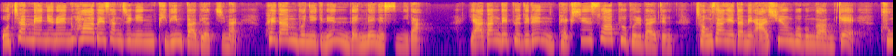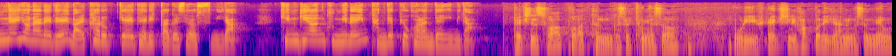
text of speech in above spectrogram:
오찬 메뉴는 화합의 상징인 비빔밥이었지만 회담 분위기는 냉랭했습니다. 야당 대표들은 백신 스와프 불발 등 정상회담의 아쉬운 부분과 함께 국내 현안에 대해 날카롭게 대립각을 세웠습니다. 김기현 국민의힘 당대표 권한대행입니다. 백신 스와프 같은 것을 통해서 우리 백신이 확보되지 않은 것은 매우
